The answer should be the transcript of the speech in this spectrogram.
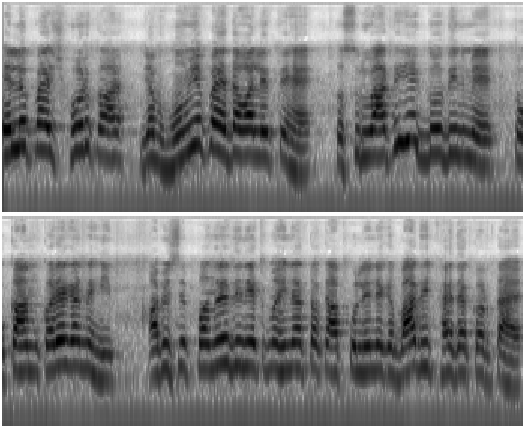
एलोपैथ छोड़कर जब होम्योपैथ दवा लेते हैं तो शुरुआती एक दो दिन में तो काम करेगा नहीं। अब इसे पंद्रह दिन, एक महीना तक आपको लेने के बाद ही फ़ायदा करता है।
